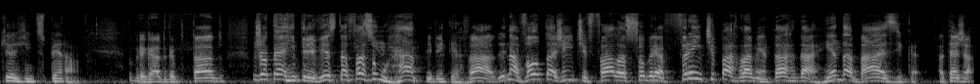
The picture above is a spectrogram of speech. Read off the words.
que a gente esperava. Obrigado, deputado. O JR Entrevista faz um rápido intervalo e na volta a gente fala sobre a Frente Parlamentar da Renda Básica. Até já.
